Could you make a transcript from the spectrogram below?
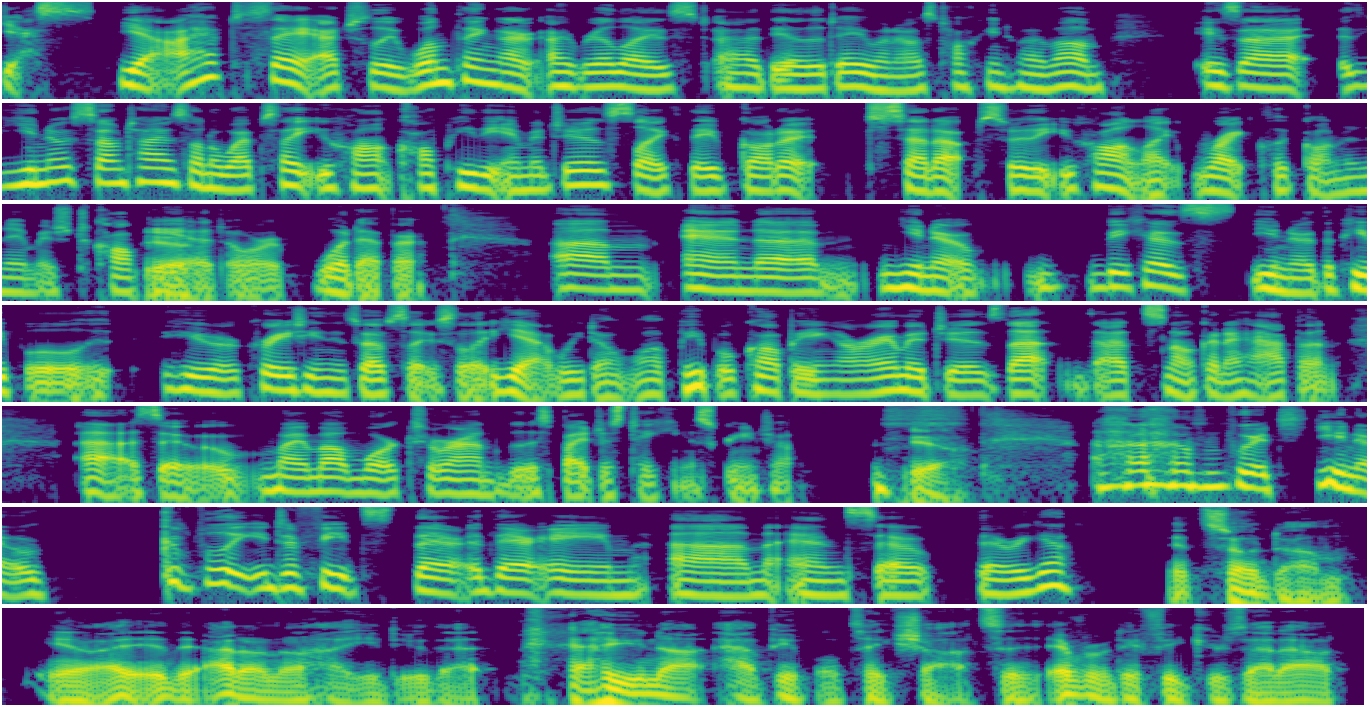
Yes, yeah. I have to say, actually, one thing I, I realized uh, the other day when I was talking to my mum is, uh, you know, sometimes on a website you can't copy the images. Like they've got it set up so that you can't like right click on an image to copy Yeah. it or whatever. Um, and um, you know, because you know the people who are creating these websites are like, yeah, we don't want people copying our images. That that's not going to happen. Uh, so my mum works around this by just taking a screenshot. Yeah. um, which you know completely defeats their their aim. Um, and so there we go. It's so dumb. You know, I I don't know how you do that. How you not have people take shots? Everybody figures that out.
